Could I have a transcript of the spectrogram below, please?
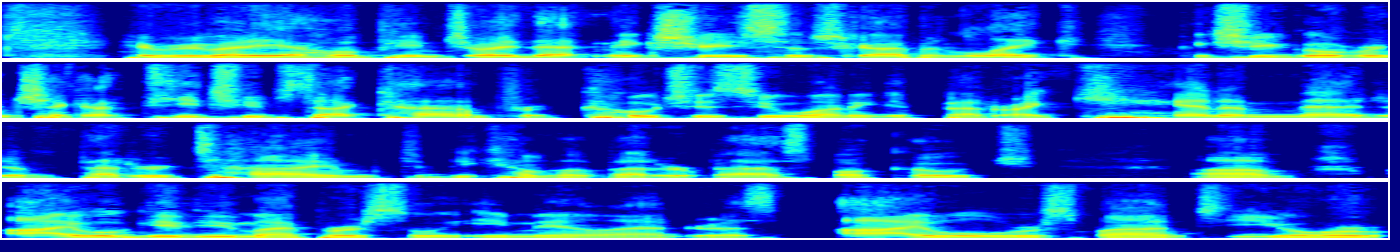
Hey everybody, I hope you enjoyed that. Make sure you subscribe and like. Make sure you go over and check out teachhoops.com for coaches who want to get better. I can't imagine a better time to become a better basketball coach. Um, I will give you my personal email address. I will respond to your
